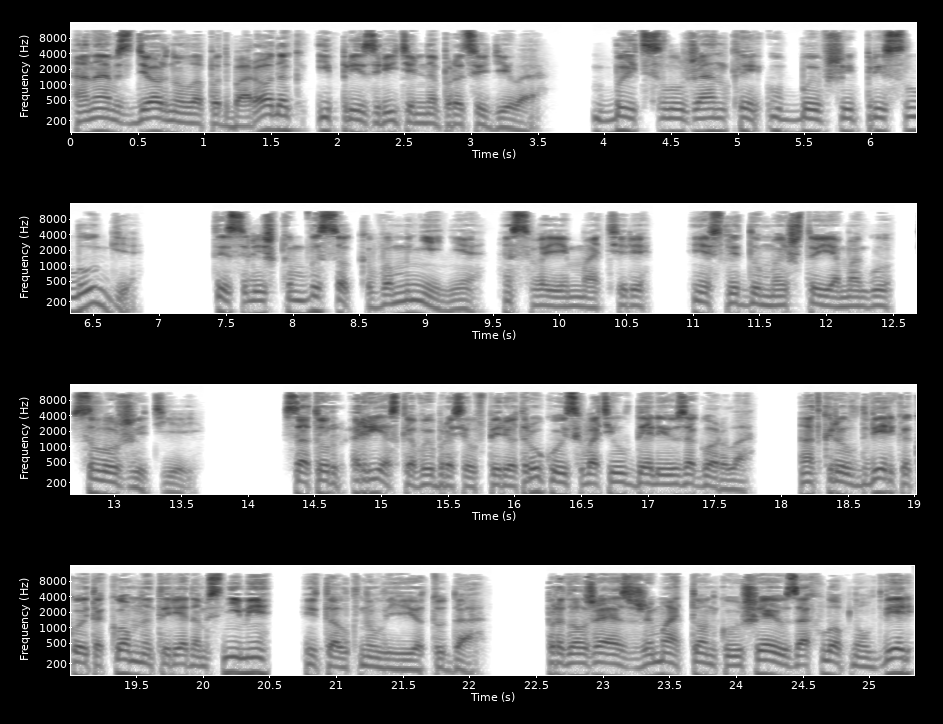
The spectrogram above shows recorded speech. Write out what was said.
Она вздернула подбородок и презрительно процедила. «Быть служанкой у бывшей прислуги? Ты слишком высокого мнения о своей матери, если думаешь, что я могу служить ей». Сатур резко выбросил вперед руку и схватил Делию за горло. Открыл дверь какой-то комнаты рядом с ними и толкнул ее туда. продолжая сжимать тонкую шею, захлопнул дверь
